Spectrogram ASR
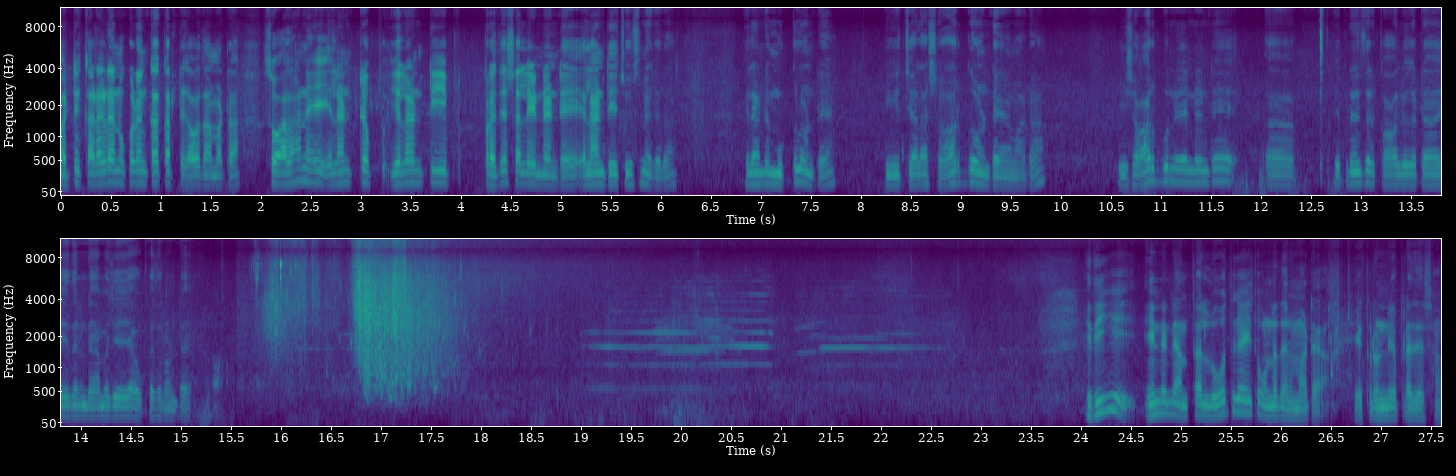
మట్టి కడగడానికి కూడా ఇంకా కరెక్ట్గా అవ్వదు అనమాట సో అలానే ఇలాంటి ఇలాంటి ప్రదేశాలు ఏంటంటే ఇలాంటివి చూసినాయి కదా ఇలాంటి ముక్కులు ఉంటాయి. ఇవి చాలా షార్ప్గా ఉంటాయి అన్నమాట ఈ షార్ప్ ఏంటంటే ఎప్పుడైనా సరే కాలు గట్రా ఏదైనా డ్యామేజ్ అయ్యే అవకాశాలు ఉంటాయి. ఇది ఏంటంటే అంత లోతుగా అయితే ఉండదన్నమాట ఇక్కడ ఉండే ప్రదేశం.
